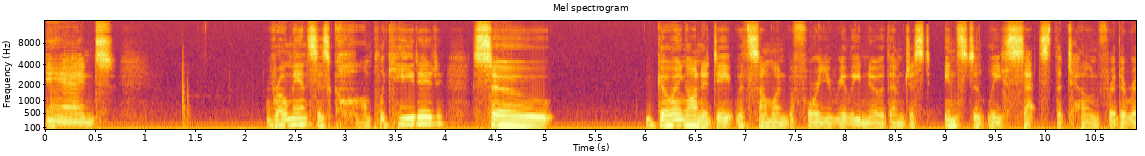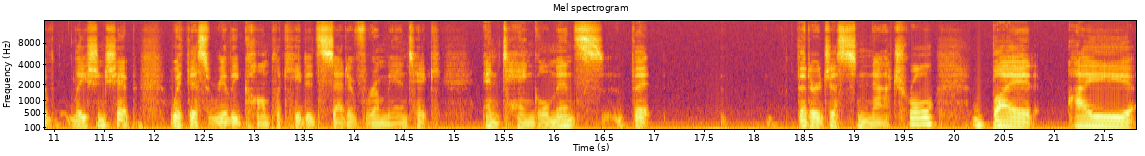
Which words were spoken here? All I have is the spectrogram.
and romance is complicated so going on a date with someone before you really know them just instantly sets the tone for the relationship with this really complicated set of romantic entanglements that that are just natural but I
